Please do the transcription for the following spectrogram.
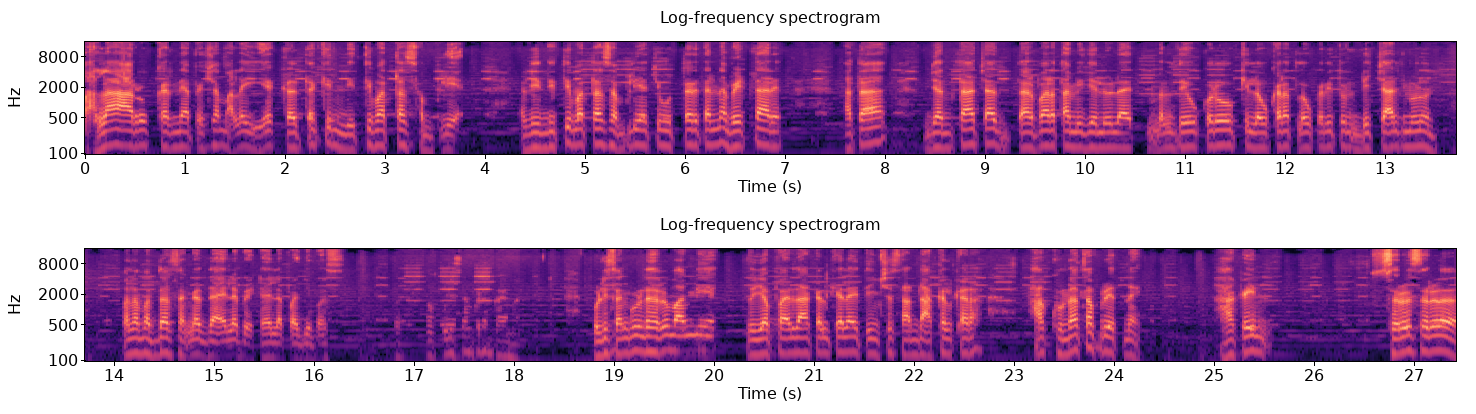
मला आरोप करण्यापेक्षा मला एक कळतं की नीतिमत्ता संपली आहे. आणि नीतिमत्ता संपली याची उत्तरे त्यांना भेटणार आहेत. आता जनताच्या दरबारात आम्ही गेलेलो आहेत. मला देव करो की लवकरात लवकर इथून डिस्चार्ज मिळून मला मतदारसंघात जायला भेटायला पाहिजे बस. तर पोलिसांकडे काय पोलिसांकडून मागणी आहे. जो एफ आय आर दाखल केला आहे तीनशे सात दाखल करा. हा खुनाचा प्रयत्न आहे. हा काही सरळ सरळ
